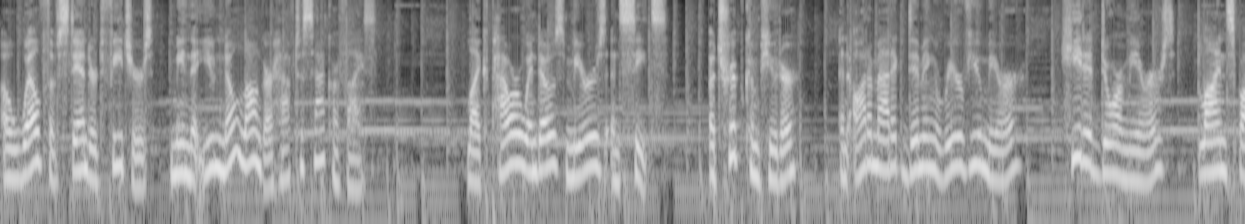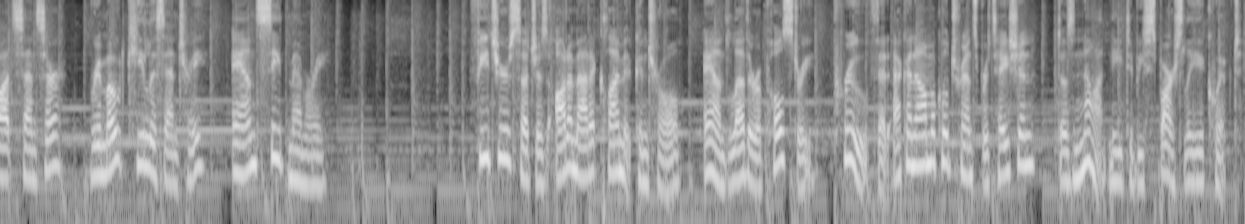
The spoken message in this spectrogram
A wealth of standard features mean that you no longer have to sacrifice. Like power windows, mirrors, and seats, a trip computer, an automatic dimming rearview mirror, heated door mirrors, blind spot sensor, remote keyless entry, and seat memory. Features such as automatic climate control and leather upholstery prove that economical transportation does not need to be sparsely equipped.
